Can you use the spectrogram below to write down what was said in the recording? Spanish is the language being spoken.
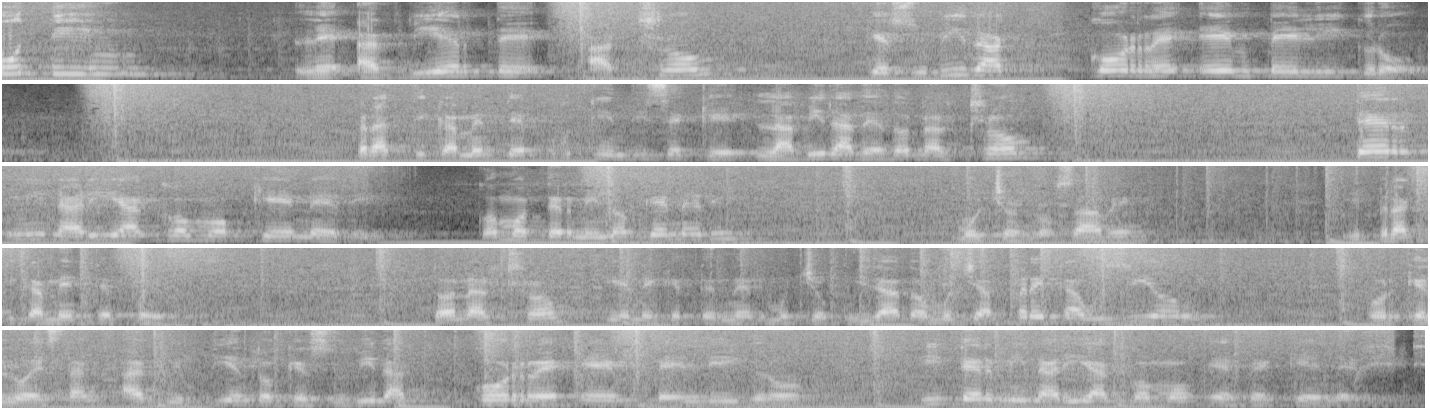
Putin le advierte a Trump que su vida corre en peligro. Prácticamente Putin dice que la vida de Donald Trump terminaría como Kennedy. ¿Cómo terminó Kennedy? Muchos lo saben. Y prácticamente pues Donald Trump tiene que tener mucho cuidado, mucha precaución, porque lo están advirtiendo que su vida corre en peligro y terminaría como F. Kennedy.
